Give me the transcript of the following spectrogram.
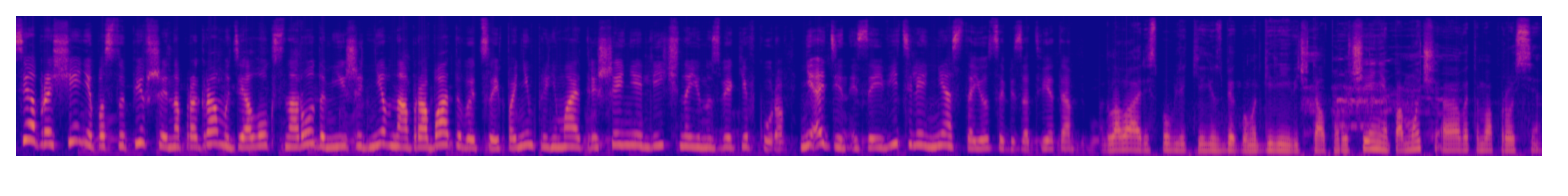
Все обращения, поступившие на программу «Диалог с народом», ежедневно обрабатываются и по ним принимает решение лично Юнузбек Евкуров. Ни один из заявителей не остается без ответа. Глава республики Юнузбек Бамадгиреевич дал поручение помочь а, в этом вопросе.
